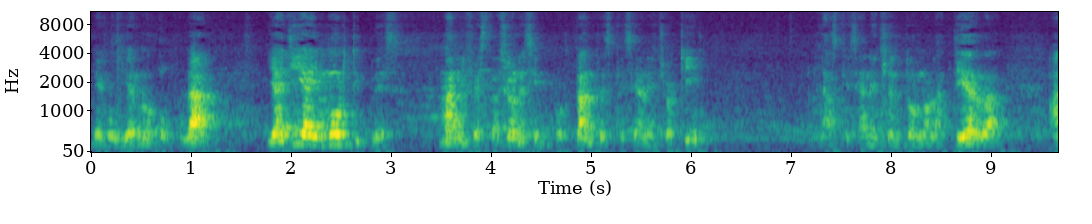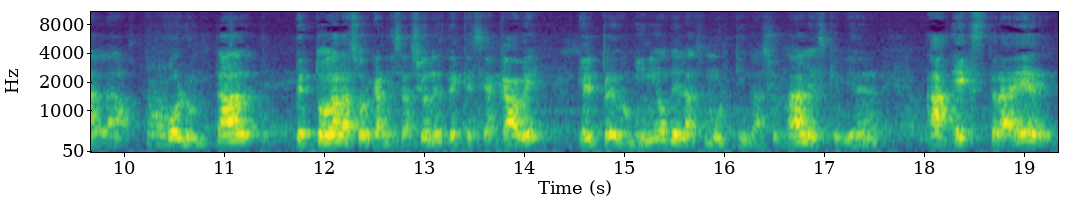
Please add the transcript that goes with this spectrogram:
de gobierno popular. Y allí hay múltiples manifestaciones importantes que se han hecho aquí, las que se han hecho en torno a la tierra, a la voluntad de todas las organizaciones de que se acabe el predominio de las multinacionales que vienen a extraer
